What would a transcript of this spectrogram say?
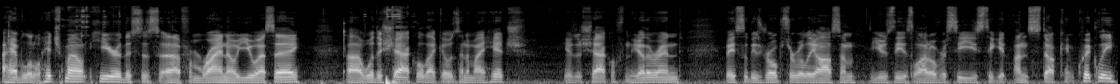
I have a little hitch mount here. This is uh, from Rhino USA uh, with a shackle that goes into my hitch. Here's a shackle from the other end. Basically, these ropes are really awesome. Use these a lot overseas to get unstuck and quickly.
